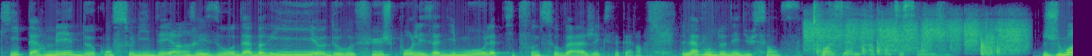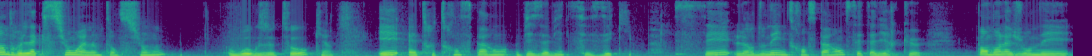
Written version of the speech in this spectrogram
qui permet de consolider un réseau d'abris, euh, de refuges pour les animaux, la petite faune sauvage, etc. Là, vous donnez du sens. Troisième apprentissage. Joindre l'action à l'intention, walk the talk, et être transparent vis-à-vis de ses équipes. C'est leur donner une transparence, c'est-à-dire que pendant la journée,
